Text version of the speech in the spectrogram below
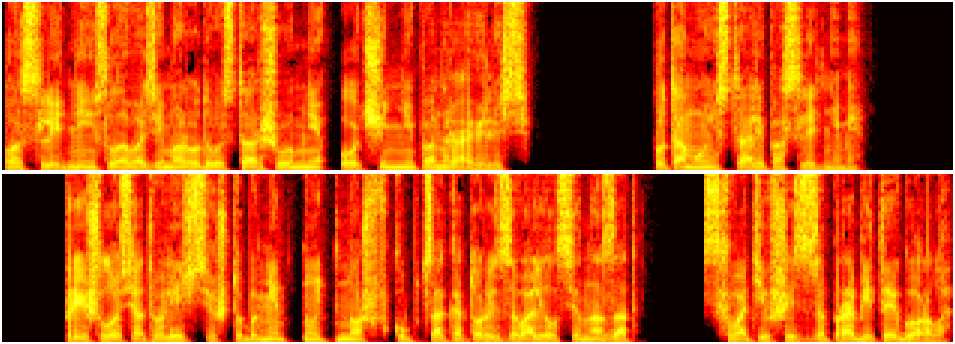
Последние слова Зимородова-старшего мне очень не понравились. Потому и стали последними. Пришлось отвлечься, чтобы метнуть нож в купца, который завалился назад, схватившись за пробитое горло.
